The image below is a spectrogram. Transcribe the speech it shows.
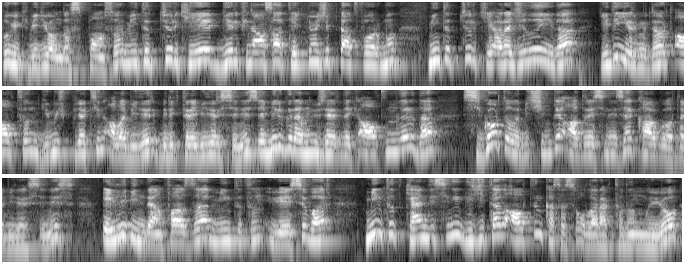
Bugünkü videonun sponsor Minted Türkiye bir finansal teknoloji platformu. Minted Türkiye aracılığıyla 7-24 altın, gümüş, platin alabilir, biriktirebilirsiniz. Ve 1 gramın üzerindeki altınları da sigortalı biçimde adresinize kargolatabilirsiniz. 50 binden fazla Minted'ın üyesi var. Minted kendisini dijital altın kasası olarak tanımlıyor.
